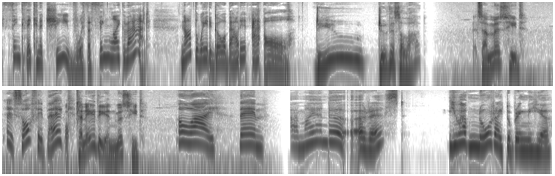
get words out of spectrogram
think they can achieve with a thing like that. Not the way to go about it at all. Do you do this a lot? It's a moose heed. It's awfully big. Well, Canadian moose heed. Oh, aye. Them. Am I under arrest? You have no right to bring me here.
